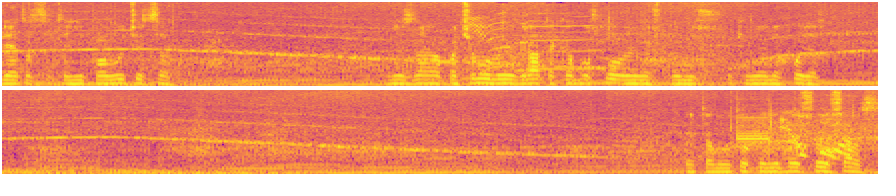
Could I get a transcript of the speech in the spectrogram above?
Спрятаться-то не получится. Не знаю почему, но игра так обусловлена, что они суки меня находят. Поэтому только небольшой шанс.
